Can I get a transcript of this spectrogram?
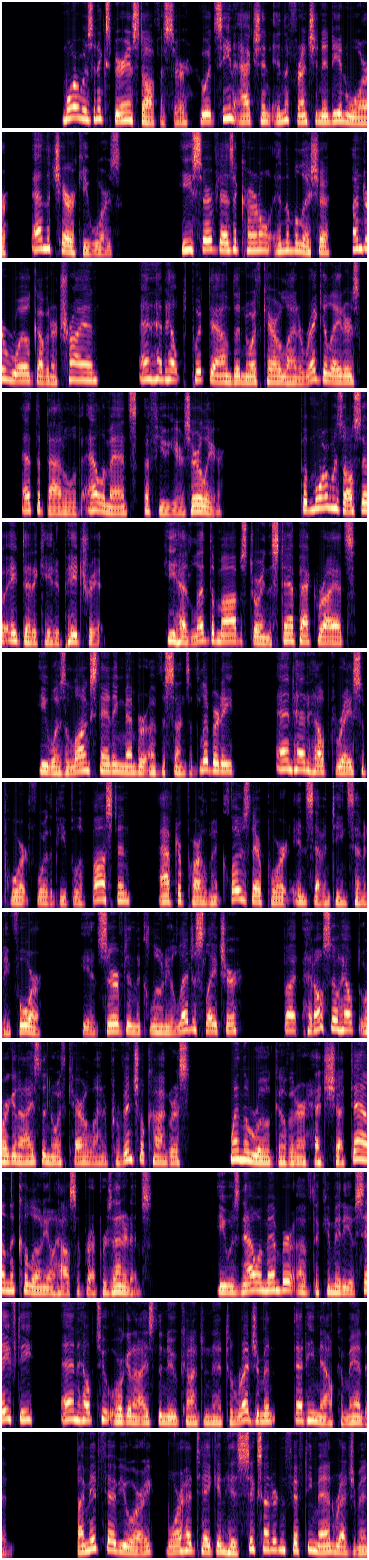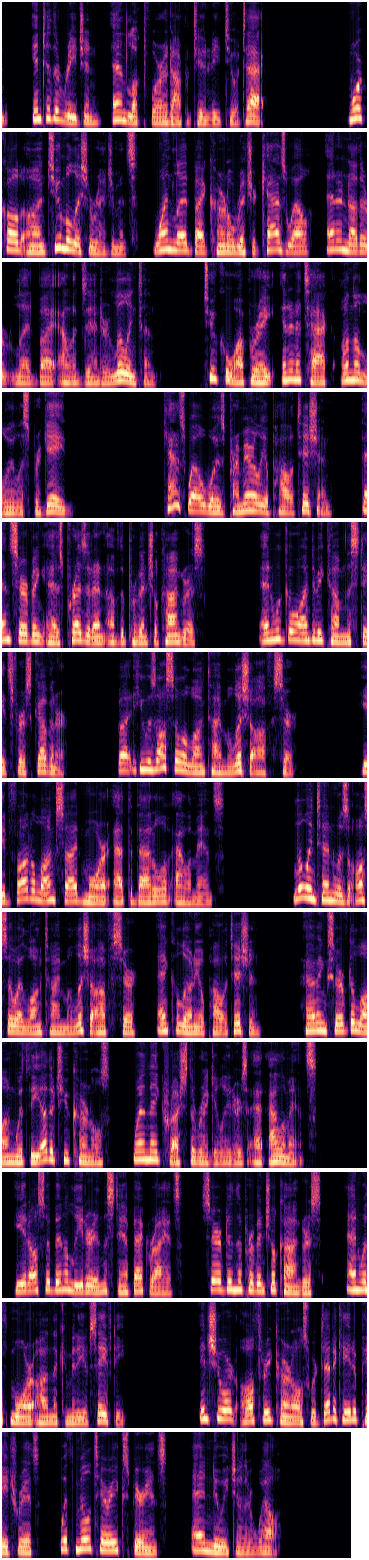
Moore was an experienced officer who had seen action in the French and Indian War and the Cherokee Wars. He served as a colonel in the militia under Royal Governor Tryon and had helped put down the North Carolina regulators at the Battle of Alamance a few years earlier. But Moore was also a dedicated patriot. He had led the mobs during the Stamp Act riots, he was a long standing member of the Sons of Liberty, and had helped raise support for the people of Boston after Parliament closed their port in 1774. He had served in the colonial legislature, but had also helped organize the North Carolina Provincial Congress when the royal governor had shut down the colonial House of Representatives. He was now a member of the Committee of Safety and helped to organize the new Continental Regiment that he now commanded. By mid February, Moore had taken his 650 man regiment into the region and looked for an opportunity to attack. Moore called on two militia regiments, one led by Colonel Richard Caswell and another led by Alexander Lillington, to cooperate in an attack on the Loyalist Brigade. Caswell was primarily a politician, then serving as president of the Provincial Congress, and would go on to become the state's first governor but he was also a longtime militia officer. He had fought alongside Moore at the Battle of Alamance. Lillington was also a longtime militia officer and colonial politician, having served along with the other two colonels when they crushed the regulators at Alamance. He had also been a leader in the Stamp Act riots, served in the Provincial Congress, and with Moore on the Committee of Safety. In short, all three colonels were dedicated patriots with military experience and knew each other well.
